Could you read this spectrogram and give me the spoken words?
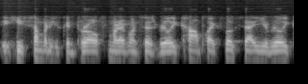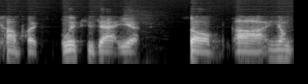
he's somebody who can throw, from what everyone says, really complex looks at you, really complex blitzes at you. So, uh, you know,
